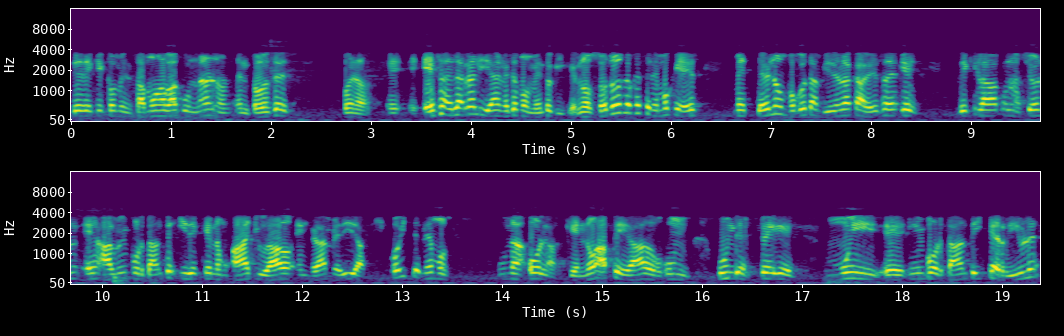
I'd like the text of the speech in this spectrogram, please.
desde que comenzamos a vacunarnos. Entonces, bueno, eh, eh, esa es la realidad en este momento, Quique. Nosotros lo que tenemos que es meternos un poco también en la cabeza de que, de que la vacunación es algo importante y de que nos ha ayudado en gran medida. Y hoy tenemos una ola que no ha pegado un, un despegue muy eh, importante y terrible,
